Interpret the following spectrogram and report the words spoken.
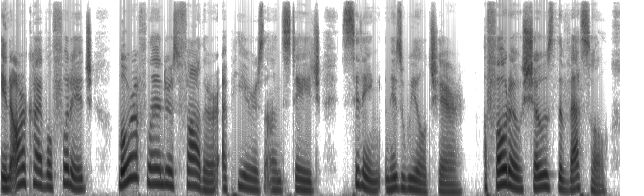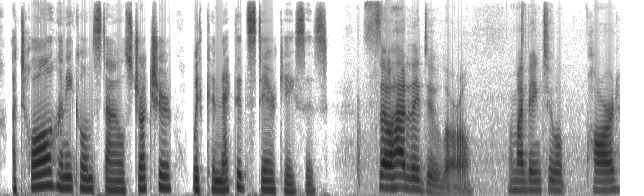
In archival footage, Laura Flanders' father appears on stage sitting in his wheelchair. A photo shows the vessel, a tall honeycomb style structure with connected staircases. So, how do they do, Laurel? Am I being too hard?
